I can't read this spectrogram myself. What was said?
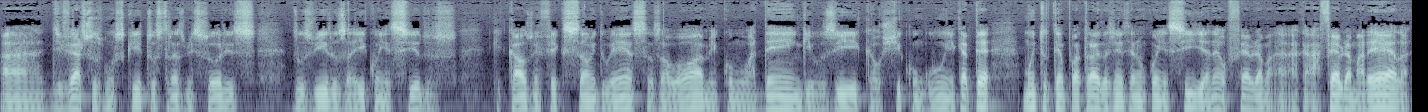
a diversos mosquitos transmissores dos vírus aí conhecidos que causam infecção e doenças ao homem, como a dengue, o zika, o chikungunya, que até muito tempo atrás a gente não conhecia, né, o febre, a, a febre amarela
